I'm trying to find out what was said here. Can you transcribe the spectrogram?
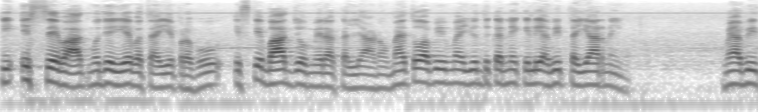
कि इससे बाद मुझे ये बताइए प्रभु, इसके बाद जो मेरा कल्याण हो, मैं तो अभी मैं युद्ध करने के लिए अभी तैयार नहीं हूँ। मैं अभी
